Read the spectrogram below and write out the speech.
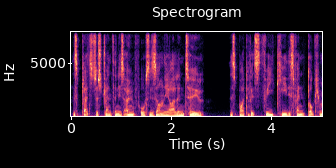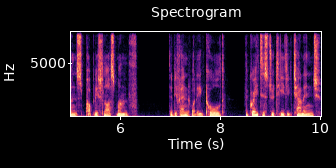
has pledged to strengthen its own forces on the island too as part of its three key defence documents published last month to defend what it called the greatest strategic challenge.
